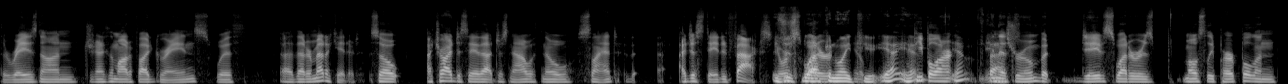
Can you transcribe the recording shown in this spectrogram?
They're raised on genetically modified grains with uh, that are medicated. So I tried to say that just now with no slant. I just stated facts. It's Your just black and white you know, to you. Yeah. Yeah. people aren't yeah, in this room, but Dave's sweater is mostly purple, and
